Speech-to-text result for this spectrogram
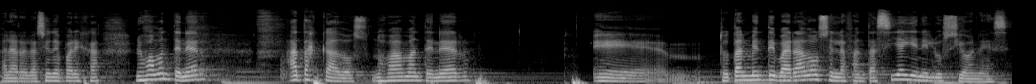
a la relación de pareja, nos va a mantener atascados, nos va a mantener eh, totalmente varados en la fantasía y en ilusiones.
